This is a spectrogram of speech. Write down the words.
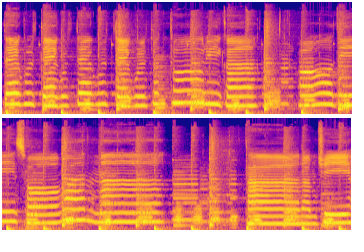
떼굴떼굴떼굴떼굴 도토리가 어디서 왔나? 다람쥐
